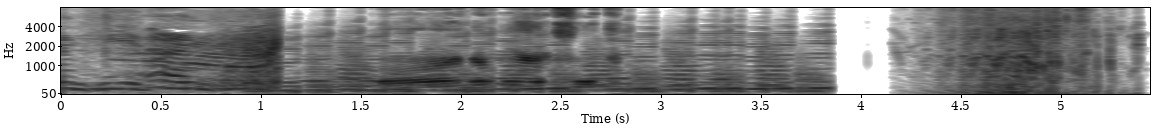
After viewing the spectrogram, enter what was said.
and he and he. Uh,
